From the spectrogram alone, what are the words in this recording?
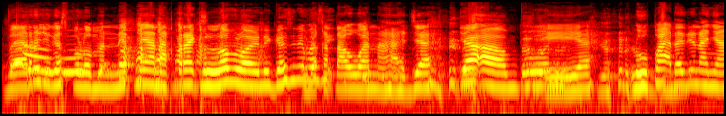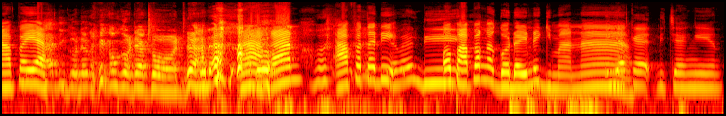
Baru juga 10 menit nih anak trek Belum loh ini guys ini udah masih ketahuan aja. Ya ampun. iya. Lupa tadi nanya apa ya? Tadi goda eh, kok goda-goda. Nah kan, apa tadi? Ya, Mandy. Oh papa nggak godainnya gimana? Iya kayak dicengin.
